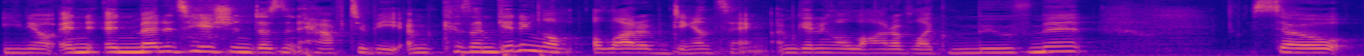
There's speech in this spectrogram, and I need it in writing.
you know and, and meditation doesn't have to be because I'm, I'm getting a, a lot of dancing i'm getting a lot of like movement so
